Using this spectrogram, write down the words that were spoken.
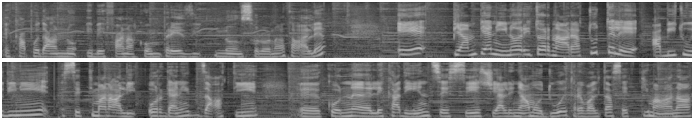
e Capodanno e Befana compresi, non solo Natale, e pian pianino ritornare a tutte le abitudini settimanali organizzati eh, con le cadenze se ci alleniamo due o tre volte a settimana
